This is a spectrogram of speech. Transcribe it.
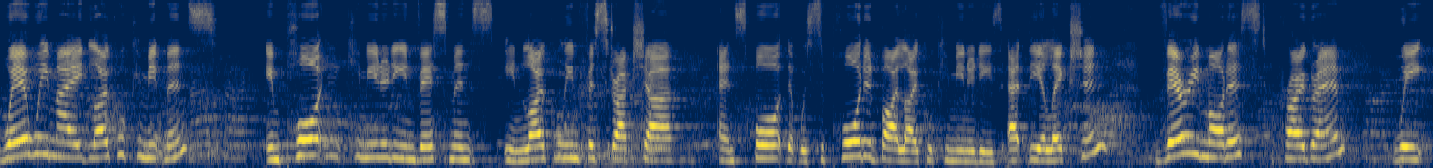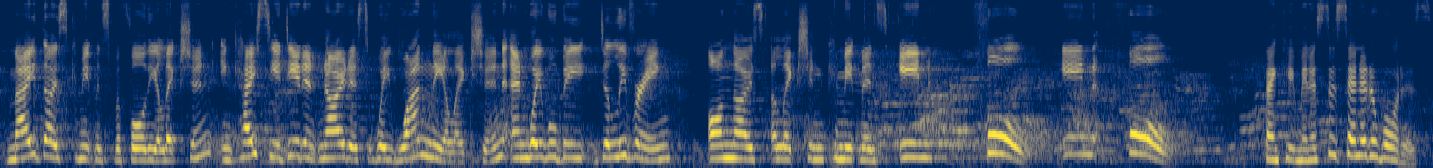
Where we made local commitments, important community investments in local infrastructure and sport that was supported by local communities at the election, very modest program. We made those commitments before the election. In case you didn't notice, we won the election and we will be delivering on those election commitments in full. In full. Thank you, Minister. Senator Waters.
